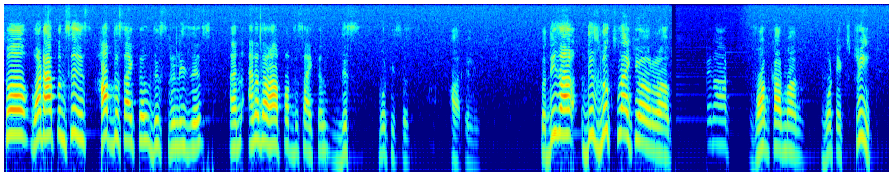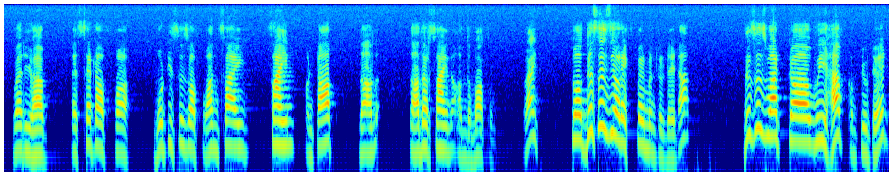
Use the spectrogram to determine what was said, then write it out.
So, what happens is half the cycle this releases and another half of the cycle this vortices are released. So, these are this looks like your uh, von Karman vortex street where you have a set of uh, vortices of one side sign on top the other, the other sign on the bottom right. So, this is your experimental data this is what uh, we have computed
